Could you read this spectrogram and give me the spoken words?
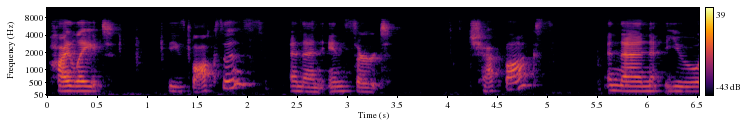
highlight these boxes and then insert checkbox. And then you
